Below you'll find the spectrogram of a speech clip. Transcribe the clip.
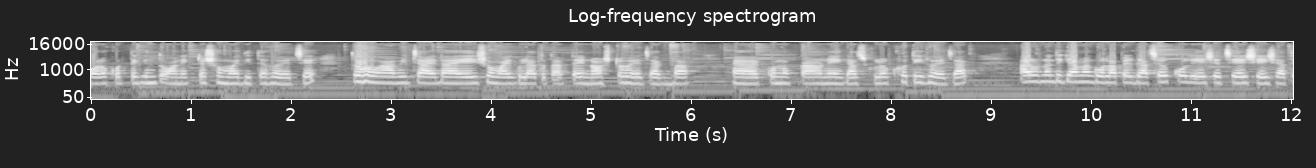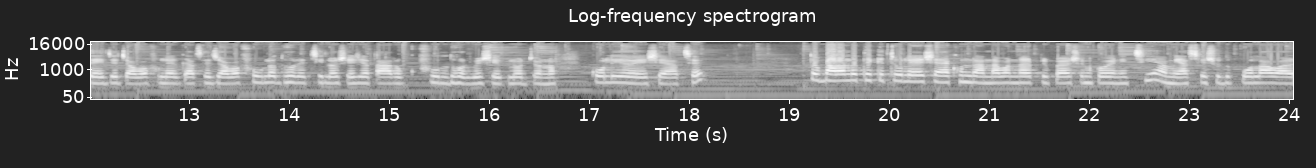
বড় করতে কিন্তু অনেকটা সময় দিতে হয়েছে। তো আমি চাই না এই সময়গুলো এত তাড়াতাড়ি নষ্ট হয়ে যাক বা কোনো কারণে এই গাছগুলোর ক্ষতি হয়ে যাক। আর অন্যদিকে আমার গোলাপের গাছেও কলি এসেছে, সেই সাথে যে জবা ফুলের গাছে জবা ফুলও ধরেছিল সেই সাথে আরও ফুল ধরবে সেগুলোর জন্য কলিও এসে আছে। তো বারান্দা থেকে চলে এসে এখন রান্না বান্নার প্রিপারেশন করে নিচ্ছি। আমি আজকে শুধু পোলাও আর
